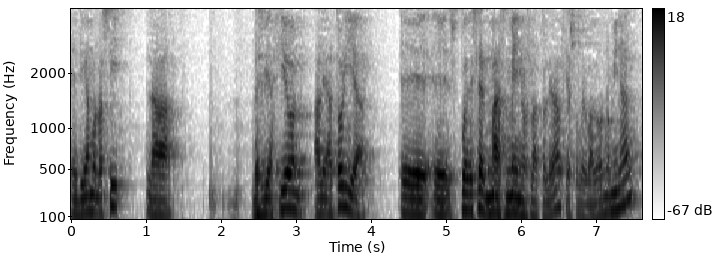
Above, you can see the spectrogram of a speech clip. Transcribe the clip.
eh, digámoslo así, la desviación aleatoria eh, puede ser más menos la tolerancia sobre el valor nominal.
